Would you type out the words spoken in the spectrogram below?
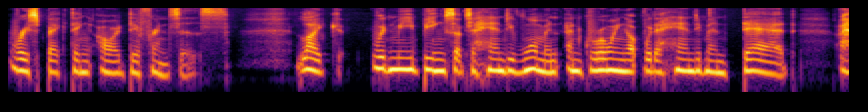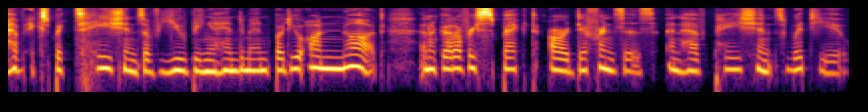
respecting our differences. Like with me being such a handy woman and growing up with a handyman dad, I have expectations of you being a handyman, but you are not. And I gotta respect our differences and have patience with you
